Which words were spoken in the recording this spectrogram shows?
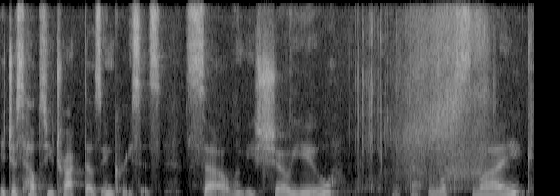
It just helps you track those increases. So let me show you what that looks like.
